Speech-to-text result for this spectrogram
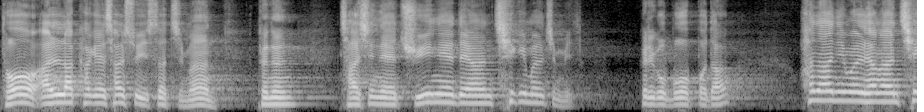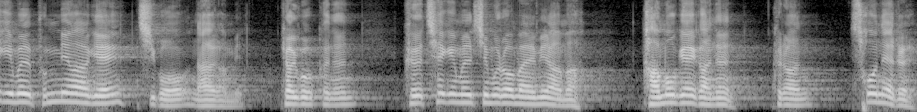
더 안락하게 살 수 있었지만 그는 자신의 주인에 대한 책임을 집니다. 그리고 무엇보다 하나님을 향한 책임을 분명하게 지고 나아갑니다. 결국 그는 그 책임을 짐으로 말미암아 감옥에 가는 그런 손해를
